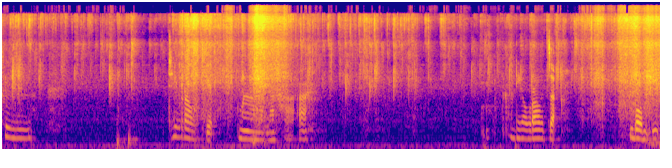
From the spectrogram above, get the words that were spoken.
คือ ที่เราเก็บมานะคะอะเดี๋ยวเราจะบ่มอีก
